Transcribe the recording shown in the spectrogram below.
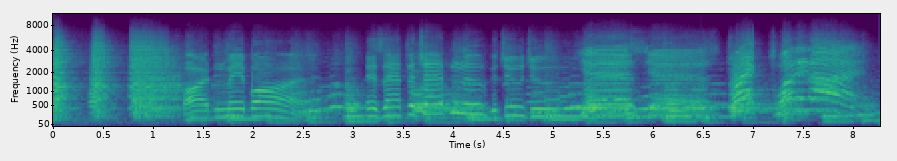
Pardon me, boy. Is that the Chattanooga Choo Choo? Yes, yes. Track 29.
